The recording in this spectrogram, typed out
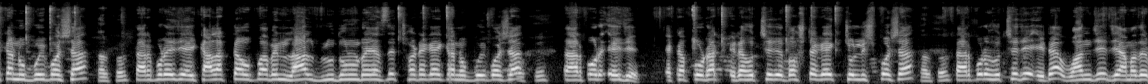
একানব্বই পয়সা। তারপর? তারপরে এই যে এই কালারটাও পাবেন লাল ব্লু দোনোটাই আছে ছয় টাকা একানব্বই পয়সা। তারপর এই যে একটা প্রোডাক্ট এটা হচ্ছে যে দশ টাকা একচল্লিশ পয়সা। তারপরে? হচ্ছে যে এটা ওয়ান জে যে আমাদের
